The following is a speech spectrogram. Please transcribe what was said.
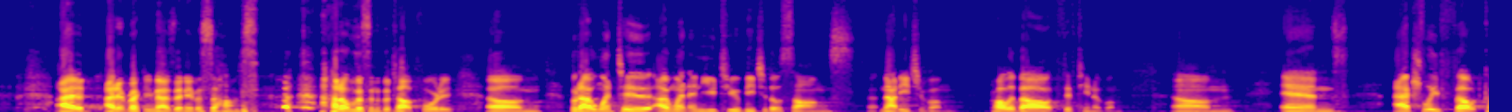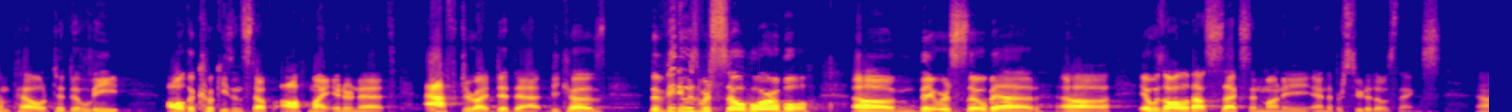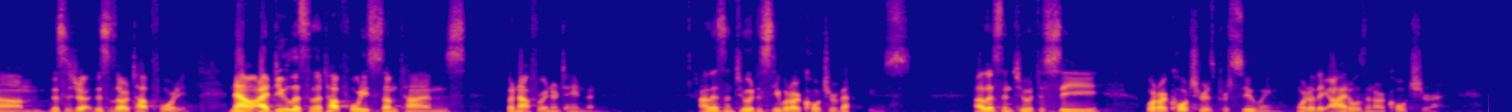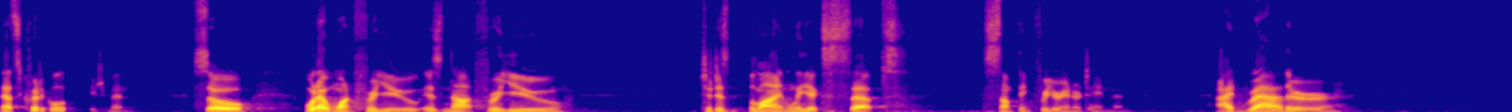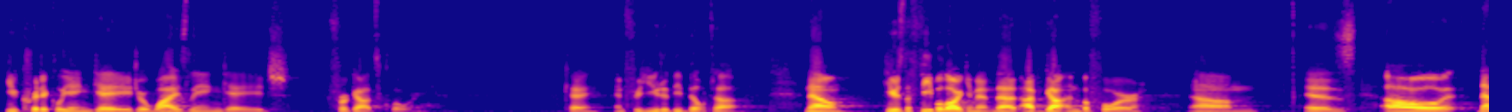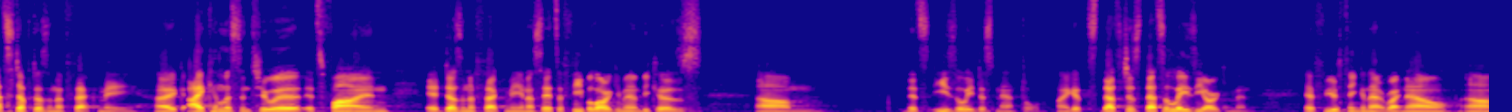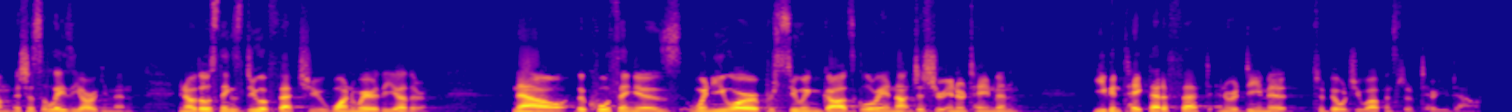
I, had, I didn't recognize any of the songs. I don't listen to the top 40. Um, but I went, to, I went and YouTubed each of those songs, not each of them, probably about 15 of them. Um, and actually felt compelled to delete all the cookies and stuff off my internet after I did that because the videos were so horrible. Um, they were so bad. Uh, it was all about sex and money and the pursuit of those things. Um, this, is, this is our top 40. Now, I do listen to the top 40 sometimes, but not for entertainment. I listen to it to see what our culture values. I listen to it to see what our culture is pursuing. What are the idols in our culture? That's critical engagement. So, what I want for you is not for you to just blindly accept something for your entertainment. I'd rather you critically engage or wisely engage for God's glory. Okay? And for you to be built up. Now, here's the feeble argument that I've gotten before um, is, oh, that stuff doesn't affect me. Like, I can listen to it, it's fine, it doesn't affect me. And I say it's a feeble argument because um, it's easily dismantled. Like, it's, that's just, that's a lazy argument. If you're thinking that right now, um, it's just a lazy argument. You know, those things do affect you one way or the other. Now, the cool thing is, when you are pursuing God's glory and not just your entertainment, you can take that effect and redeem it to build you up instead of tear you down.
